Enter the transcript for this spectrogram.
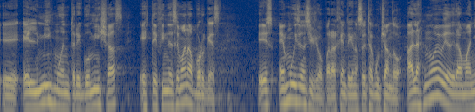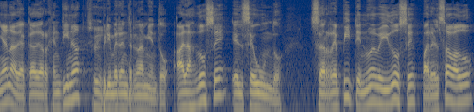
eh, el mismo, entre comillas, este fin de semana, porque es, es, es muy sencillo para la gente que nos está escuchando. A las 9 de la mañana de acá de Argentina, Sí. primer entrenamiento. A las 12, el segundo. Se repite 9 y 12 para el sábado.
